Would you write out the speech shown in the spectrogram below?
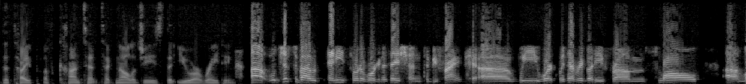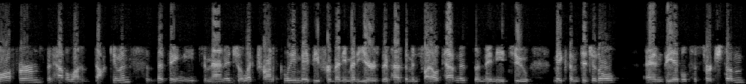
the type of content technologies that you are rating? Uh, well, just about any sort of organization, to be frank. Uh, we work with everybody from small uh, law firms that have a lot of documents that they need to manage electronically. Maybe for many, many years they've had them in file cabinets and they need to make them digital and be able to search them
